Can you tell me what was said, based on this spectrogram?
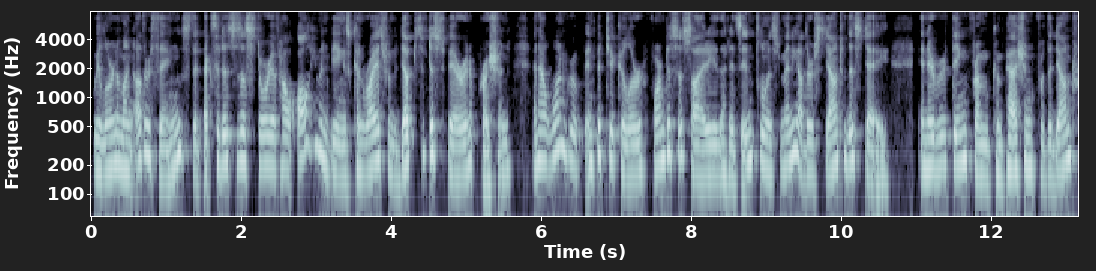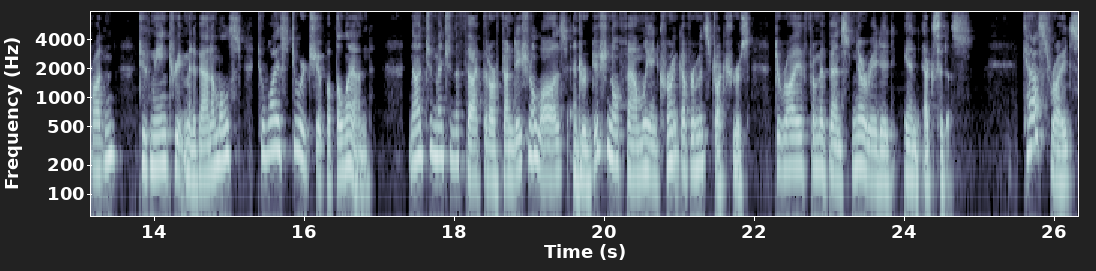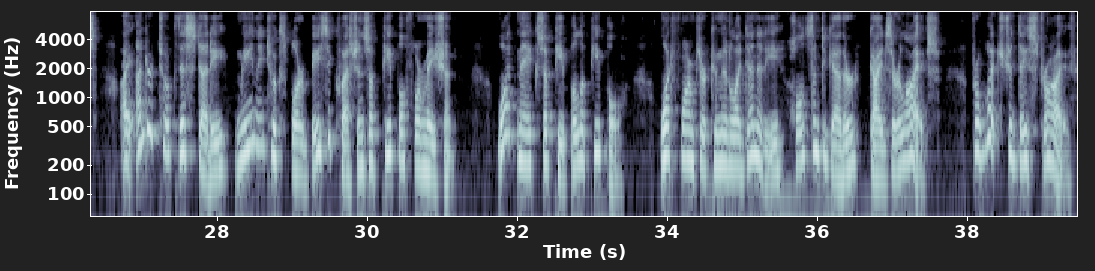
We learn, among other things, that Exodus is a story of how all human beings can rise from the depths of despair and oppression, and how one group in particular formed a society that has influenced many others down to this day in everything from compassion for the downtrodden to humane treatment of animals to wise stewardship of the land. Not to mention the fact that our foundational laws and traditional family and current government structures derive from events narrated in Exodus. Kass writes, I undertook this study mainly to explore basic questions of people formation. What makes a people a people? What forms their communal identity, holds them together, guides their lives? For what should they strive?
